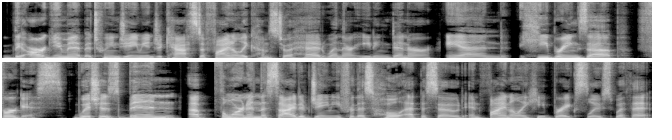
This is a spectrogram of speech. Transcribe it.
the argument between Jamie and Jocasta finally comes to a head when they're eating dinner, and he brings up Fergus, which has been a thorn in the side of Jamie for this whole episode, and finally he breaks loose with it.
